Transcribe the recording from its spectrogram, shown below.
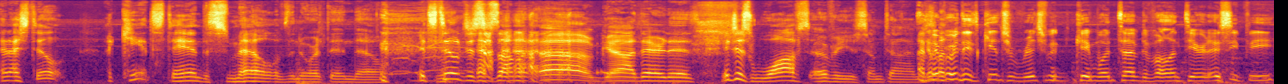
and I still. I can't stand the smell of the North End though. It's still just as I'm like, oh god, there it is. It just wafts over you sometimes. I remember when these kids from Richmond came one time to volunteer at OCP,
